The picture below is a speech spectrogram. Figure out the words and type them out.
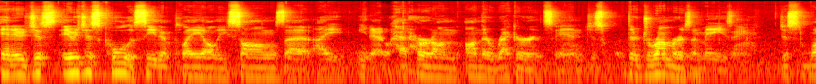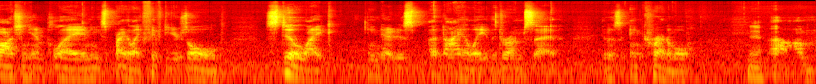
and it was just it was just cool to see them play all these songs that I you know had heard on on their records, and just their drummer is amazing. Just watching him play, and he's probably like 50 years old, still like you know just annihilate the drum set. It was incredible. yeah. Um,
